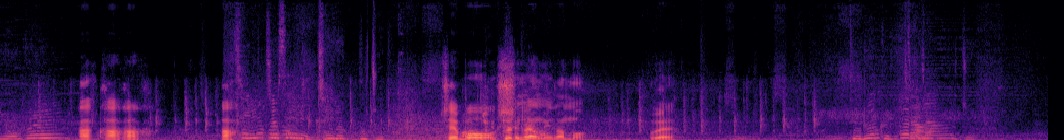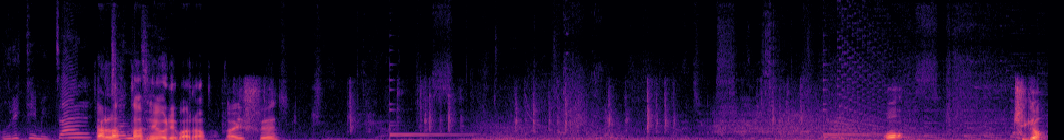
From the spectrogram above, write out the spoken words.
요불 가, 가, 가. 체력 부족 쟤뭐 아, 실명이나 뭐. 왜? 드루 부족 우리 팀이 짤 잘랐다 전진. 회오리 바람. 나이스 어? 죽여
